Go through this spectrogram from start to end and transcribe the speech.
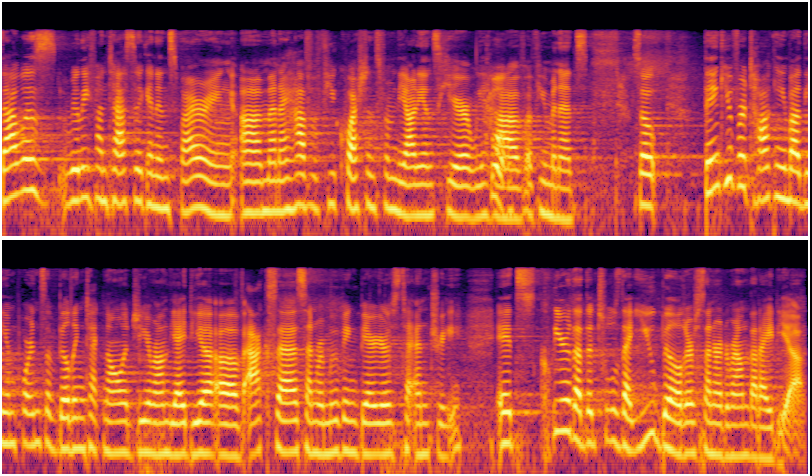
that was really fantastic and inspiring. Um, and I have a few questions from the audience here. We cool. have a few minutes. So thank you for talking about the importance of building technology around the idea of access and removing barriers to entry. It's clear that the tools that you build are centered around that idea.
